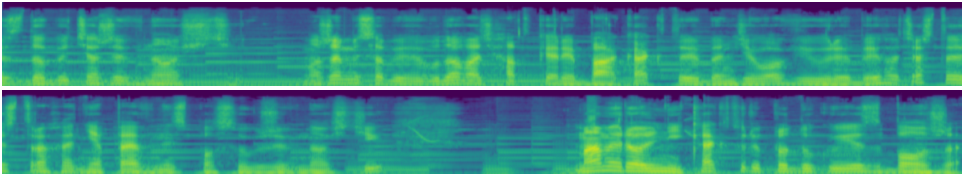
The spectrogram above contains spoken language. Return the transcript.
zdobycia żywności. Możemy sobie wybudować chatkę rybaka, który będzie łowił ryby, chociaż to jest trochę niepewny sposób żywności. Mamy rolnika, który produkuje zboże.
